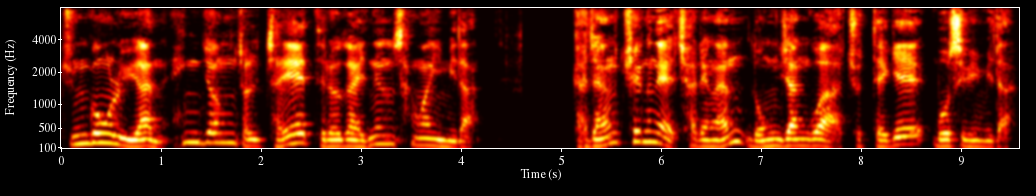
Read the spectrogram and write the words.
준공을 위한 행정 절차에 들어가 있는 상황입니다. 가장 최근에 촬영한 농장과 주택의 모습입니다.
